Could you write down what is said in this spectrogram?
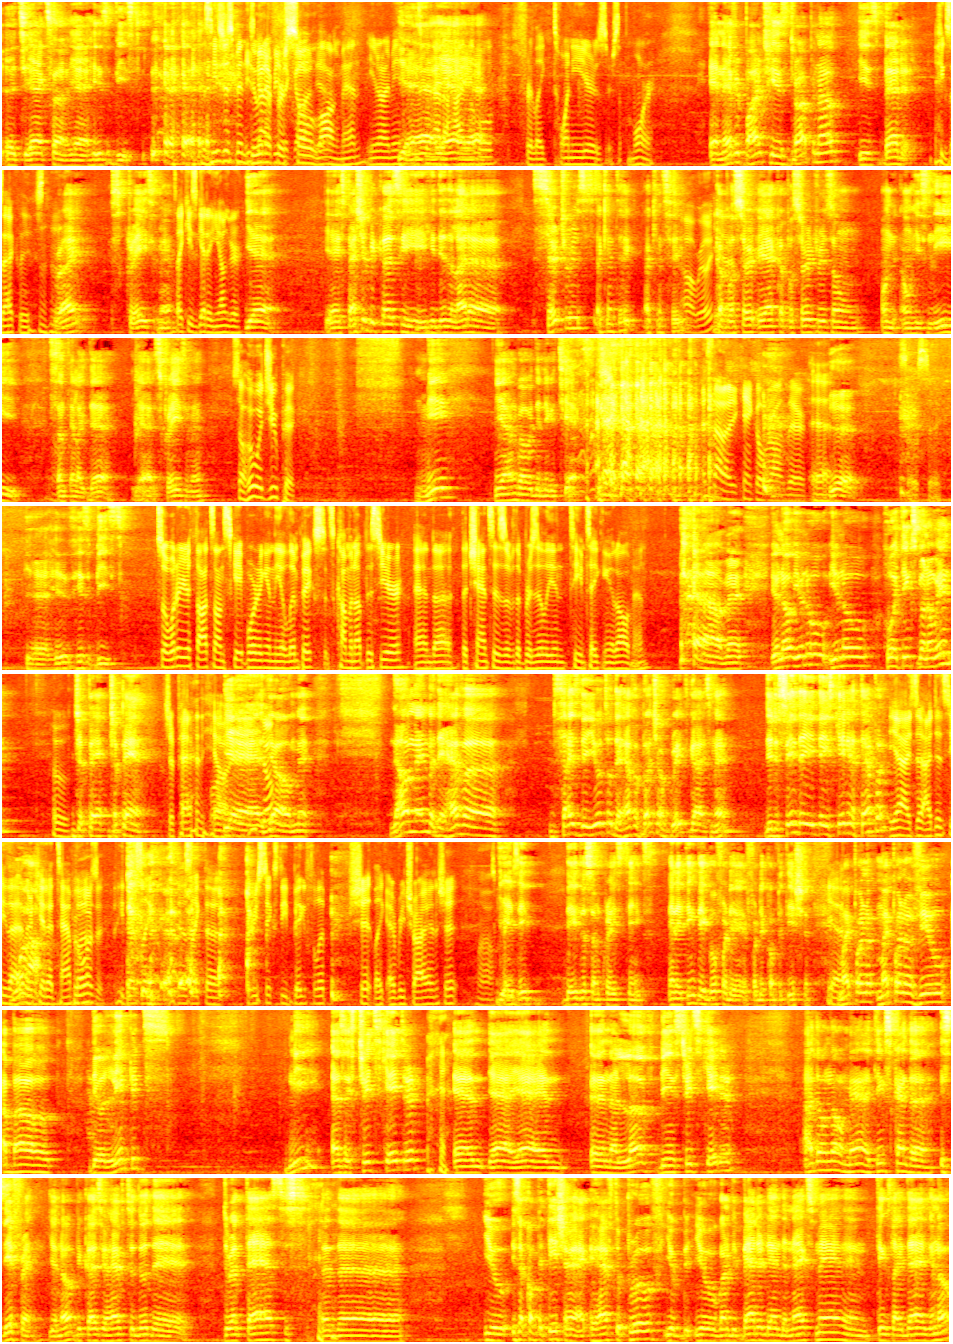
yeah, TX, huh? Yeah, he's a beast. because he's just been He's doing it for so god, yeah. long, man. You know what I mean? he's Yeah, been at a yeah, high yeah. level for like 20 years or something more. and every part he's dropping out is better, Exactly. Mm-hmm. right? It's crazy, man. It's like he's getting younger. Yeah, yeah, especially because he he did a lot of surgeries. I can't take, I can't say. Oh, really? Couple Yeah. sur- yeah, a couple surgeries on on on his knee, something like that. Yeah, it's crazy, man. So, who would you pick? Me, yeah, I'm going with the nigga TX. That's not a, you can't go wrong there. Yeah, yeah, so sick. yeah, he's he's a beast. So, what are your thoughts on skateboarding in the Olympics? It's coming up this year, and uh, the chances of the Brazilian team taking it all, man. ah man, you know, you know, you know who I think's gonna win? Who? Japan, Japan. Japan. Yo. Yeah, Yuto? yo, man. No, man, but they have a. Besides the Yuto, they have a bunch of great guys, man. Did you see they they skating at Tampa? Yeah, I did, I did see that Wow. other kid at Tampa. Who was it? He does like he does like the, the 360 big flip shit like every try and shit. Wow. Yeah, they they do some crazy things, and I think they go for the for the competition. Yeah. My point of, my point of view about the Olympics. Me as a street skater, and yeah, yeah, and and I love being street skater. I don't know, man. I think it's kind of it's different, you know, because you have to do the drug tests and uh, you it's a competition. You have to prove you you're gonna be better than the next man and things like that, you know.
